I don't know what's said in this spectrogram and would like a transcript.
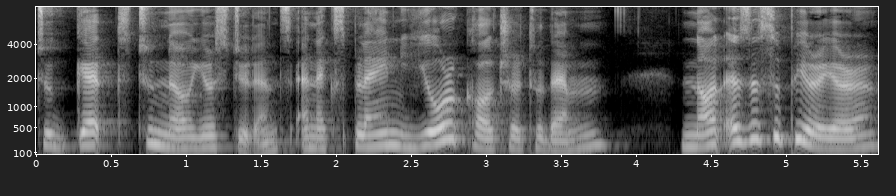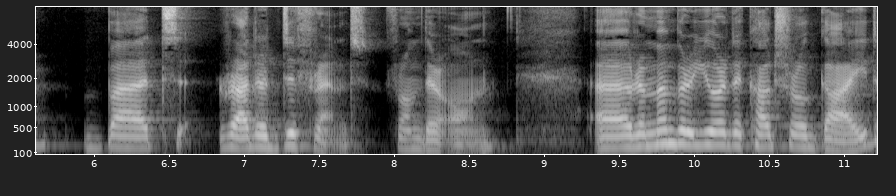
to get to know your students and explain your culture to them, not as a superior, but rather different from their own. Uh, remember, you are the cultural guide,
